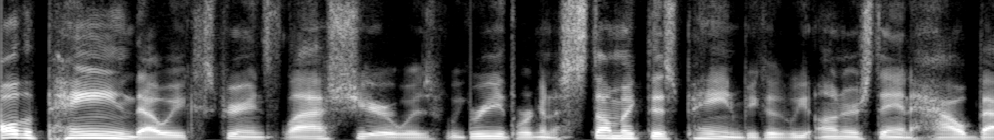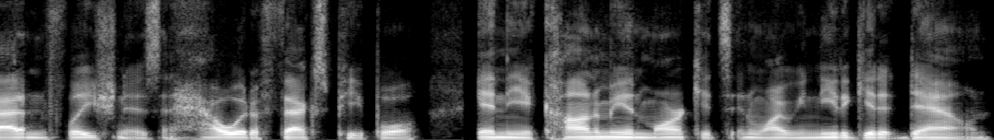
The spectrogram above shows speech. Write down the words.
all the pain that we experienced last year was we agreed we're going to stomach this pain because we understand how bad inflation is and how it affects people in the economy and markets and why we need to get it down.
